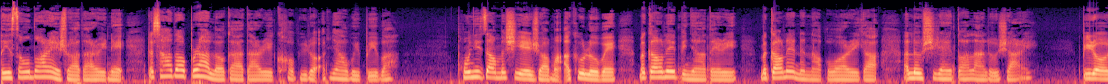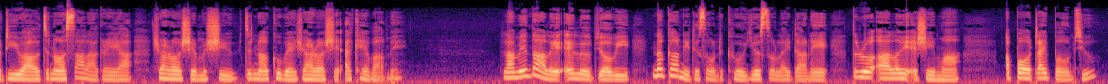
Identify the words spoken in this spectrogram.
တေဆုံးသွားတဲ့ရွာသားတွေနဲ့တခြားသောပရလောကသားတွေခေါ်ပြီးတော့အမျှဝေပေးပါဘုံကြီးကျောင်းမရှိတဲ့ရွာမှာအခုလိုပဲမကောင်းတဲ့ပညာသည်တွေမကောင်းတဲ့နန္နာဘဝတွေကအလိုရှိတိုင်းသွားလာလို့ရတယ်ပြီးတော့ဒီရွာကိုကျွန်တော်စလာကြတဲ့ကရွာတော်ရှင်မရှိဘူးကျွန်တော်အခုပဲရွာတော်ရှင်အပ်ခဲ့ပါမယ်လာမင်းသားလည်းအဲ့လိုပြောပြီးနှုတ်ကနေတဆုံတစ်ခုရွတ်ဆိုလိုက်တာနဲ့သူတို့အားလုံးရဲ့အရှိန်မှာ အပေါ်တိုက်ပုံဖြူပ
